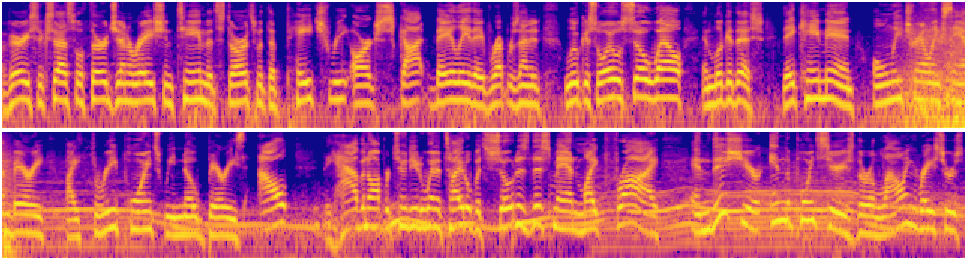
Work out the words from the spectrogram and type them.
A very successful third generation team that starts with the patriarch Scott Bailey. They've represented Lucas Oil so well. And look at this. They came in only trailing Sam Barry by three points. We know Barry's out. They have an opportunity to win a title, but so does this man, Mike Fry. And this year in the point series, they're allowing racers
